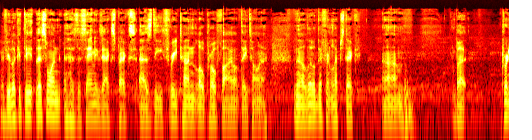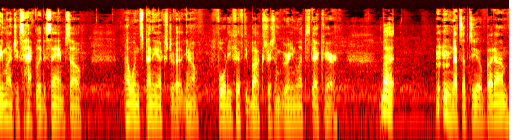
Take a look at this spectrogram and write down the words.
if you look at the, this one, it has the same exact specs as the three ton low profile Daytona. A little different lipstick, um, but pretty much exactly the same. So I wouldn't spend the extra, you know, 40, 50 bucks for some green lipstick here. But that's up to you. But um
